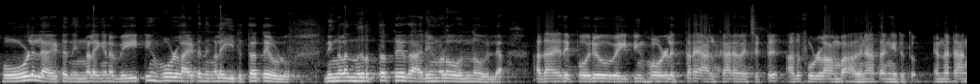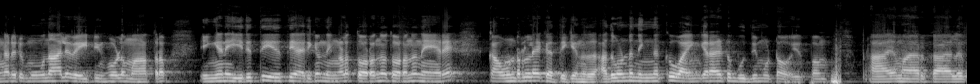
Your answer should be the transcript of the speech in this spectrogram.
ഹോളിലായിട്ട് നിങ്ങളിങ്ങനെ വെയിറ്റിംഗ് ഹോളിലായിട്ട് നിങ്ങളെ ഇരുത്തത്തേ ഉള്ളൂ. നിങ്ങളെ നിർത്തത്തെയോ കാര്യങ്ങളോ ഒന്നുമില്ല. അതായത് ഇപ്പോൾ ഒരു വെയിറ്റിംഗ് ഹോളിൽ ഇത്ര ആൾക്കാരെ വെച്ചിട്ട് അത് ഫുള്ളാകുമ്പോൾ അതിനകത്ത് അങ്ങ് ഇരുത്തും. എന്നിട്ട് അങ്ങനെ ഒരു മൂന്നാൽ വെയിറ്റിംഗ് ഹോൾ മാത്രം ഇങ്ങനെ ഇരുത്തി ഇരുത്തിയായിരിക്കും നിങ്ങളെ തുറന്ന് തുറന്ന് നേരെ കൗണ്ടറിലേക്ക് എത്തിക്കുന്നത്. അതുകൊണ്ട് നിങ്ങൾക്ക് ഭയങ്കരമായിട്ട് ബുദ്ധിമുട്ടോ ഇപ്പം പ്രായമായവർക്കായാലും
